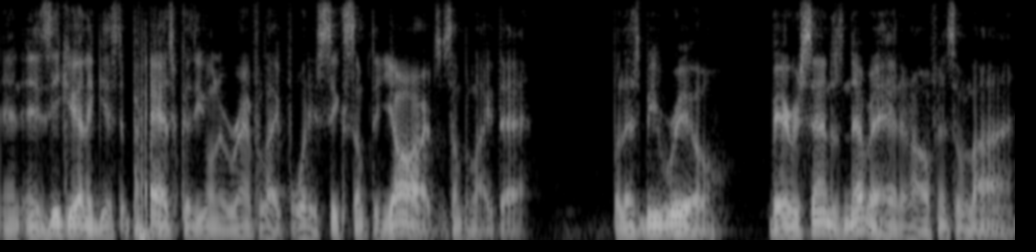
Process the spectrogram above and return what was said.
And Ezekiel gets the pass because he only ran for like 46 something yards or something like that. But let's be real. Barry Sanders never had an offensive line.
